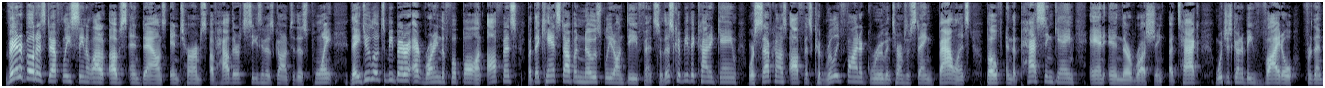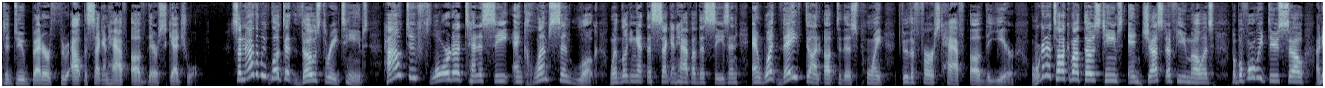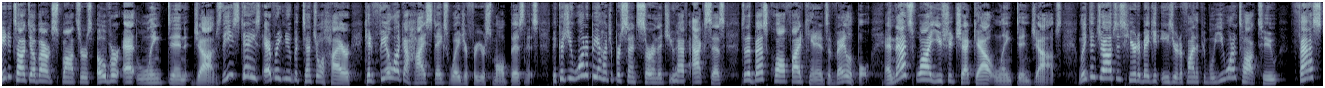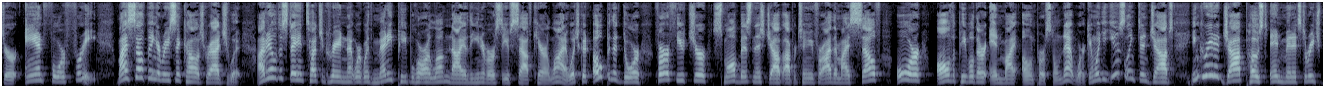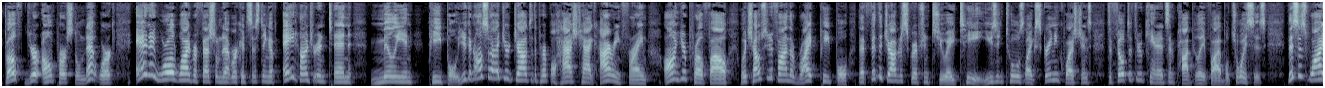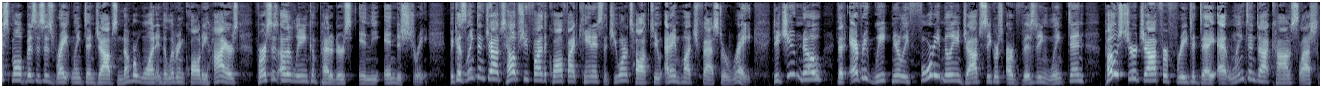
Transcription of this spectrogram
Vanderbilt has definitely seen a lot of ups and downs in terms of how their season has gone to this point. They do look to be better at running the football on offense, but they can't stop a nosebleed on defense. So this could be the kind of game where South offense could really find a groove in terms of staying balanced both in the passing game and in their rushing attack, which is going to be vital for them to do better throughout the second half of their schedule. So now that we've looked at those three teams, how do Florida, Tennessee, and Clemson look when looking at the second half of the season and what they've done up to this point through the first half of the year? Well, we're going to talk about those teams in just a few moments. But before we do so, I need to talk to you about our sponsors over at LinkedIn Jobs. These days, every new potential hire can feel like a high stakes wager for your small business because you want to be 100% certain that you have access to the best qualified candidates available. And that's why you should check out LinkedIn Jobs. LinkedIn Jobs is here to make it easier to find the people you want to talk to faster and for free. Myself being a recent college graduate, I've been able to stay in touch and create a network with many people who are alumni of the University of South Carolina, which could open the door for a future small business job opportunity for either myself or all the people that are in my own personal network. And when you use LinkedIn Jobs, you can create a job post in minutes to reach both your own personal network and a worldwide professional network consisting of 810 million people. You can also add your job to the purple hashtag hiring frame on your profile, which helps you to find the right people that fit the job description to a T, using tools like screening questions to filter through candidates and populate viable choices. This is why small businesses rate LinkedIn jobs number one in delivering quality hires versus other leading competitors in the industry. Because LinkedIn Jobs helps you find the qualified candidates that you want to talk to at a much faster rate. Did you know that every week nearly 40 million job seekers are visiting LinkedIn? Post your job for free today at linkedin.com slash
